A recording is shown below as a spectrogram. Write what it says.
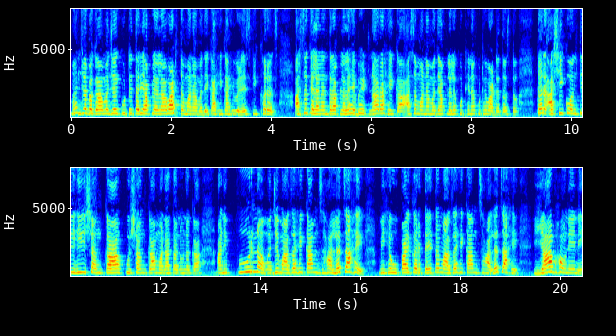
म्हणजे बघा म्हणजे कुठेतरी आपल्याला वाटतं मनामध्ये काही काही वेळेस की खरंच असं केल्यानंतर आपल्याला हे भेटणार आहे का? असं मनामध्ये आपल्याला कुठे ना कुठे वाटत असतं. तर अशी कोणतीही शंका कुशंका मनात आणू नका. आणि पूर्ण म्हणजे माझं हे काम झालंच आहे. मी हे उपाय करते तर माझं हे काम झालंच आहे. या भावनेने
